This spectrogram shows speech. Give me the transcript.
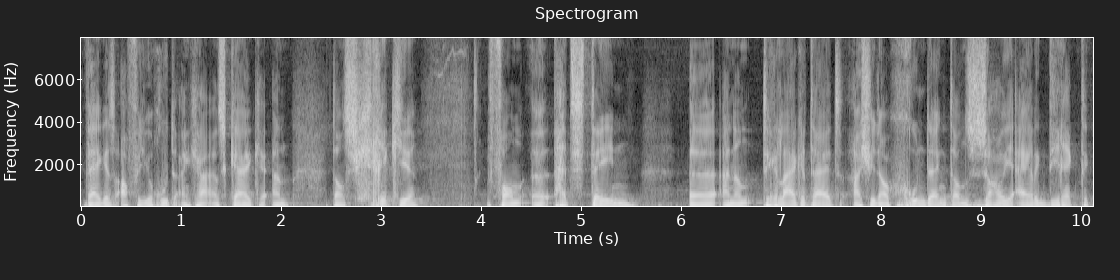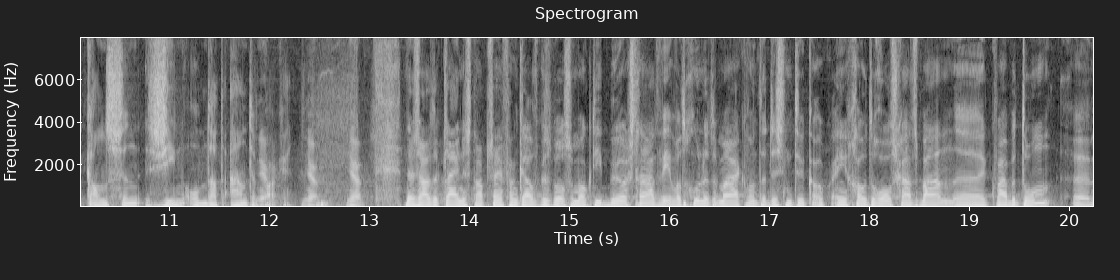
wijk eens af van je route en ga eens kijken. En dan schrik je van eh, het steen... Eh, en dan tegelijkertijd, als je nou groen denkt, dan zou je eigenlijk direct de kansen zien om dat aan te pakken. Ja, ja. Dan zou het een kleine stap zijn van Kelfkesbos om ook die Burgstraat weer wat groener te maken. Want dat is natuurlijk ook een grote rolschaatsbaan eh, qua beton. Ehm,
